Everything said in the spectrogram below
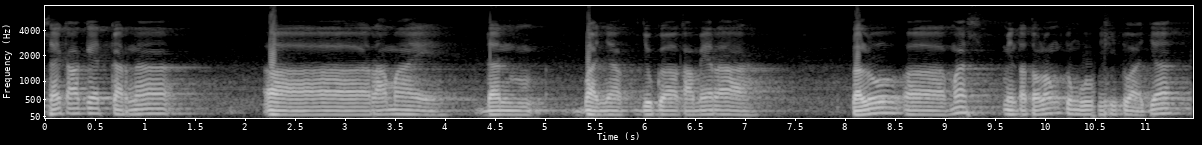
saya kaget karena eh, ramai dan banyak juga kamera. Lalu eh, Mas minta tolong tunggu di situ aja.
